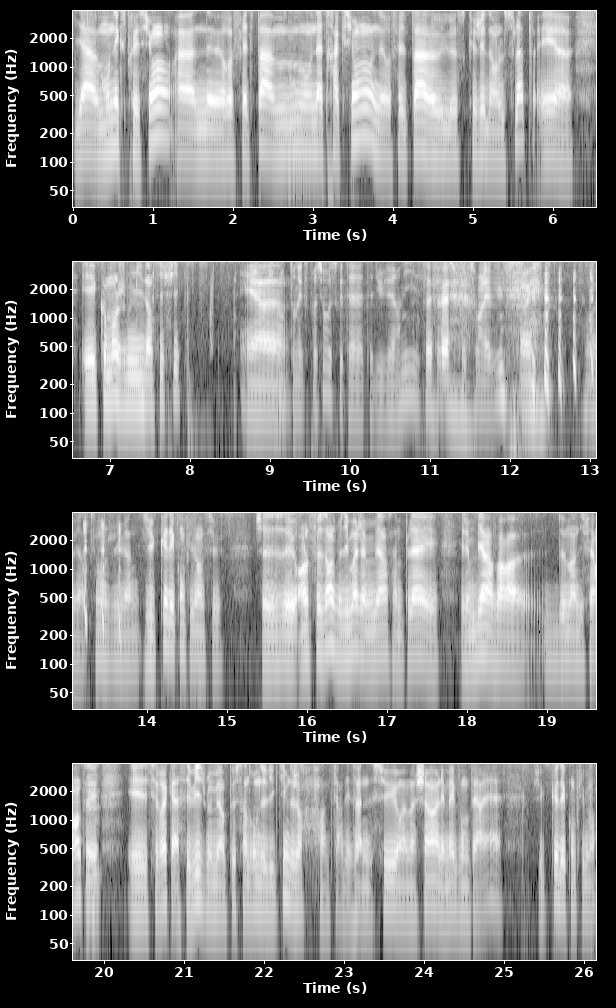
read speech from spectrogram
il y a mon expression euh, ne reflète pas mon attraction, ne reflète pas ce que j'ai dans le slop et, et comment je m'identifie. Et euh... ton expression parce que tu as, du vernis, c'est ça, je sais pas si on l'a vu. Oui, j'ai eu que des compliments dessus. en le faisant, je me dis, moi j'aime bien, ça me plaît, et, j'aime bien avoir euh, deux mains différentes. Et, mm. c'est vrai qu'assez vite, je me mets un peu syndrome de victime, de genre, on va me faire des vannes dessus, ouais, machin, les mecs vont me faire, eh, j'ai que des compliments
